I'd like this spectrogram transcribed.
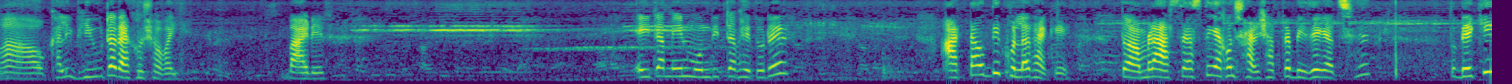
ওয়াও খালি ভিউটা দেখো সবাই, বাইরের। এইটা মেন মন্দিরটা ভেতরের আটটা অবধি খোলা থাকে। তো আমরা আস্তে আস্তে এখন সাড়ে সাতটা বেজে গেছে। তো দেখি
